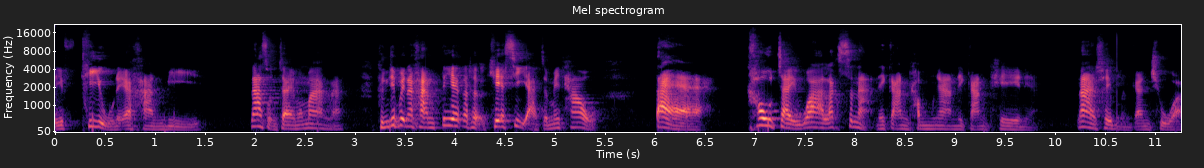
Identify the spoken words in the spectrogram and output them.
ลิฟต์ที่อยู่ในอาคาร B น่าสนใจมากๆนะถึงจะเป็นอาคารเตี้ยก็เถอะเคสซี่อาจจะไม่เท่า แต่เข้าใจว่าลักษณะในการทำงานในการเทเนี่ยน่าจะใช่เหมือนกันชัวร์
